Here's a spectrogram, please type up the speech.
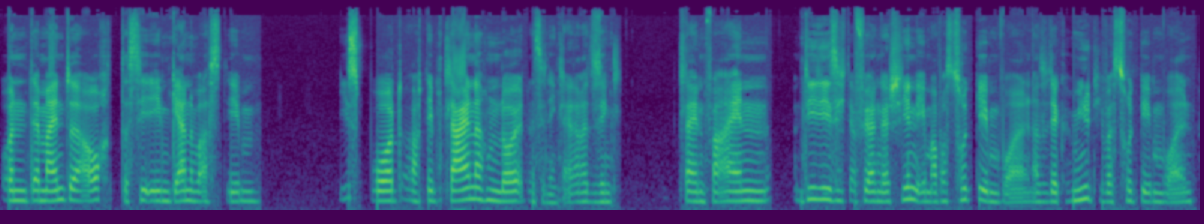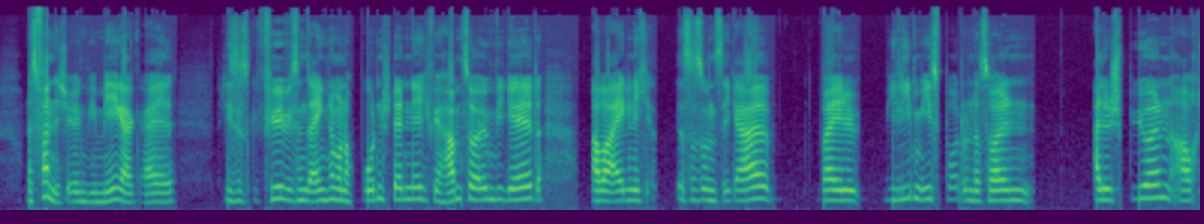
Und er meinte auch, dass sie eben gerne was dem E-Sport, auch dem kleineren Leuten, also den kleineren, den kleinen Vereinen, die, die sich dafür engagieren, eben auch was zurückgeben wollen, also der Community was zurückgeben wollen. Und das fand ich irgendwie mega geil. Dieses Gefühl, wir sind eigentlich immer noch bodenständig, wir haben zwar irgendwie Geld, aber eigentlich ist es uns egal, weil wir lieben E-Sport und das sollen alle spüren, auch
